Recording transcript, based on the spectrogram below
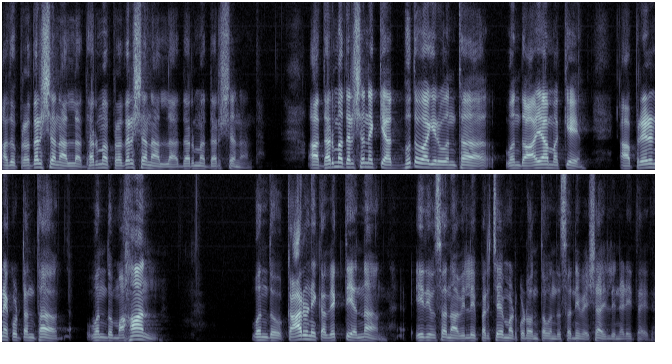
ಅದು ಪ್ರದರ್ಶನ ಅಲ್ಲ, ಧರ್ಮ ಪ್ರದರ್ಶನ ಅಲ್ಲ, ಧರ್ಮ ದರ್ಶನ ಅಂತ. ಆ ಧರ್ಮ ದರ್ಶನಕ್ಕೆ ಅದ್ಭುತವಾಗಿರುವಂಥ ಒಂದು ಆಯಾಮಕ್ಕೆ ಆ ಪ್ರೇರಣೆ ಕೊಟ್ಟಂಥ ಒಂದು ಮಹಾನ್ ಒಂದು ಕಾರುಣಿಕ ವ್ಯಕ್ತಿಯನ್ನು ಈ ದಿವಸ ನಾವಿಲ್ಲಿ ಪರಿಚಯ ಮಾಡಿಕೊಡುವಂಥ ಒಂದು ಸನ್ನಿವೇಶ ಇಲ್ಲಿ ನಡೀತಾ ಇದೆ.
